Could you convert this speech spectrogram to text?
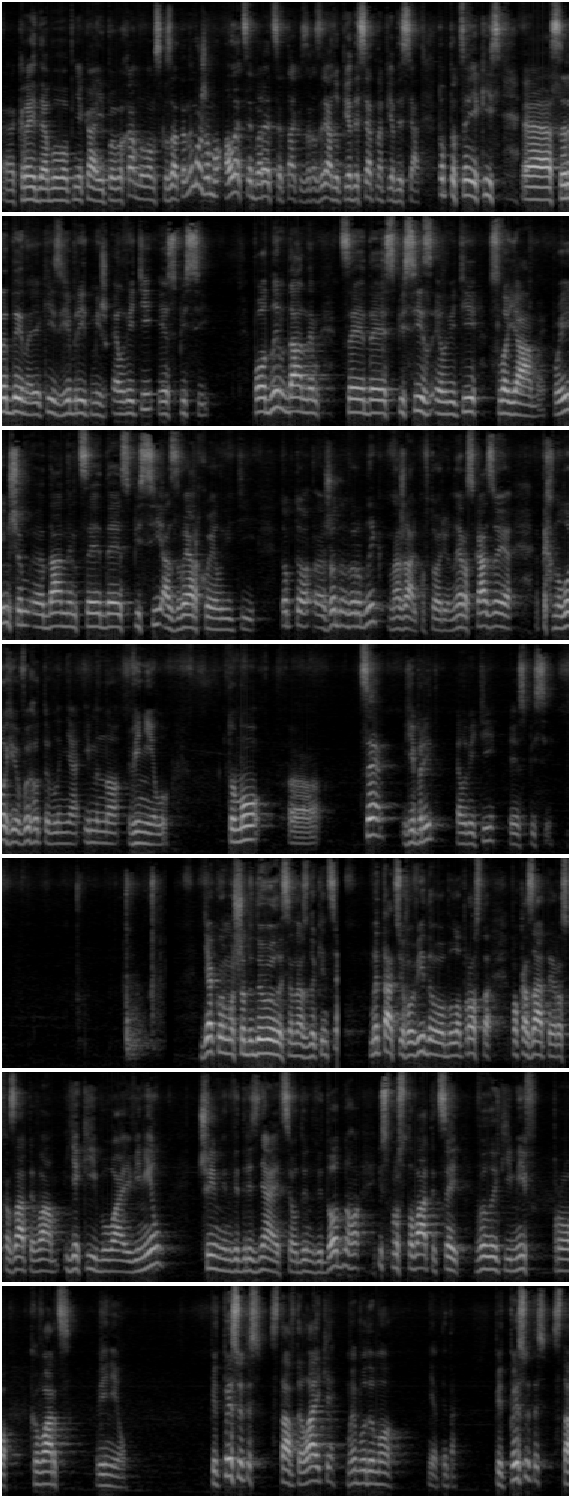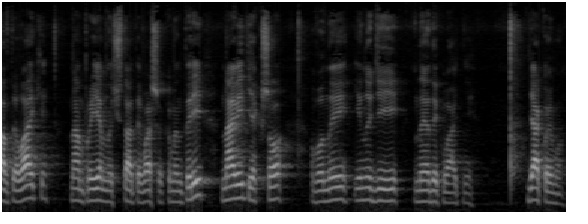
е, крейди або вапняка і ПВХ ми вам сказати не можемо, але це береться так з розряду 50 на 50. Тобто це якийсь е, середина, якийсь гібрид між LVT і SPC. По одним даним, це йде SPC з LVT слоями. По іншим е, даним, це йде SPC, а зверху LVT. Тобто е, жоден виробник, на жаль, повторюю, не розказує технологію виготовлення іменно вінілу. Тому е, це гібрид LVT і SPC. Дякуємо, що додивилися нас до кінця. Мета цього відео було просто показати і розказати вам, який буває вініл, чим він відрізняється один від одного, і спростувати цей великий міф про кварц вініл. Підписуйтесь, ставте лайки. Ми будемо. Ні, не так. Підписуйтесь, ставте лайки. Нам приємно читати ваші коментарі, навіть якщо вони іноді неадекватні. Дякуємо.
